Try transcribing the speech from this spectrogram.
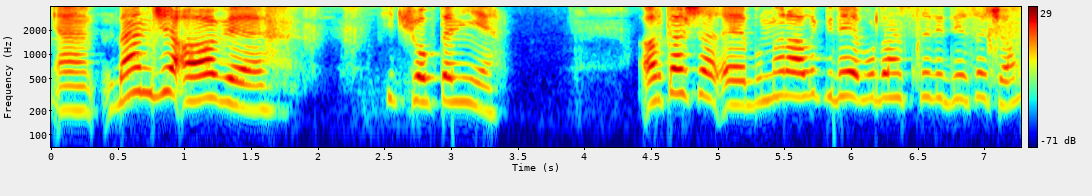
Yani bence abi hiç yoktan iyi. Arkadaşlar e, bunları aldık bir de buradan site hediyesi açalım.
